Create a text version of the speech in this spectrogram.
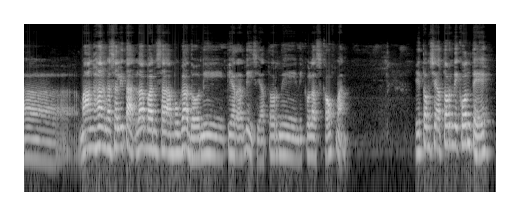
ah, maanghang na salita laban sa abogado ni PRRD, si Attorney Nicholas Kaufman. Itong si Attorney Conte,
